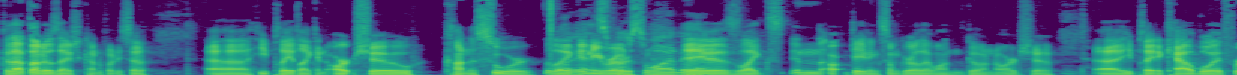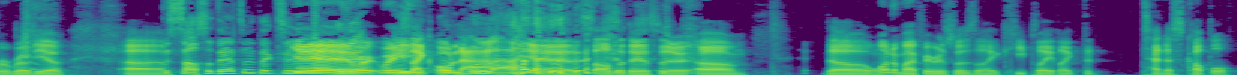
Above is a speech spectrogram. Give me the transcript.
because I thought it was actually kind of funny. So uh, he played like an art show connoisseur, Oh, like, yeah, and he his wrote. first one He yeah. was like in uh, dating some girl that wanted to go on an art show. Uh, he played a cowboy for a rodeo. Uh, the salsa dancer I think too yeah, where, where he's like hola, hola. yeah, salsa dancer. Um, the one of my favorites was like he played like the tennis couple.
